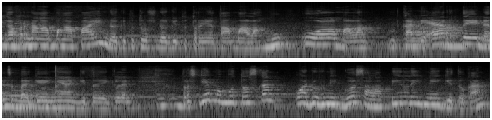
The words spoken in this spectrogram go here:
nggak ya. pernah ngapa-ngapain, udah gitu terus udah gitu ternyata malah mukul, malah KDRT dan ampun. sebagainya gitu ya Glenn. Terus dia memutuskan, waduh nih gue salah pilih nih gitu kan.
